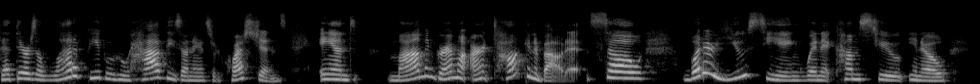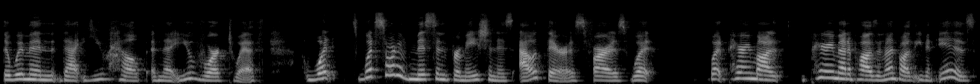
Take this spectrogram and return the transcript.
that there's a lot of people who have these unanswered questions, and mom and grandma aren't talking about it. So, what are you seeing when it comes to you know the women that you help and that you've worked with? What what sort of misinformation is out there as far as what what perimenopause, perimenopause and menopause even is.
